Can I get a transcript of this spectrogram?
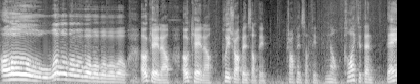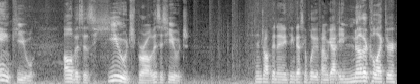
oh. Whoa, whoa, whoa, whoa, whoa, whoa, whoa, whoa. Okay now. Okay now. Please drop in something. Drop in something. No. Collect it then. Thank you. Oh, this is huge, bro. This is huge. Didn't drop in anything. That's completely fine. We got another collector.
